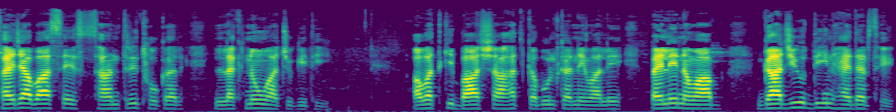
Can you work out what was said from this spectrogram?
फैजाबाद से स्थानांतरित होकर लखनऊ आ चुकी थी। अवध की बादशाहत कबूल करने वाले पहले नवाब गाजीउद्दीन हैदर थे,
